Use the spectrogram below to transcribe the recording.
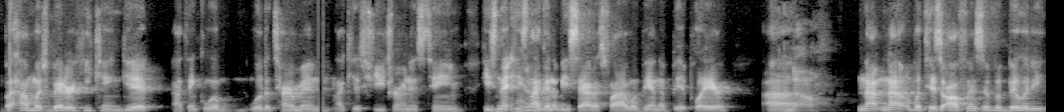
but how much better he can get, I think will will determine like his future in his team. He's not he's yeah. not gonna be satisfied with being a bit player. Uh, no. Not not with his offensive ability.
